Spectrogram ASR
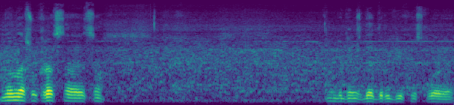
На нашу красавицу. Будем ждать других условий.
